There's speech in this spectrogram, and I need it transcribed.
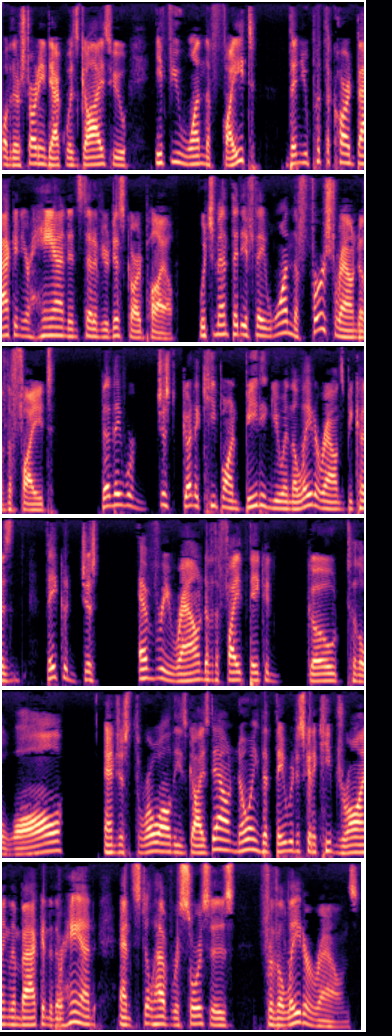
of their starting deck was guys who if you won the fight, then you put the card back in your hand instead of your discard pile which meant that if they won the first round of the fight, then they were just going to keep on beating you in the later rounds because they could just every round of the fight they could go to the wall and just throw all these guys down knowing that they were just going to keep drawing them back into their hand and still have resources for the later rounds.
